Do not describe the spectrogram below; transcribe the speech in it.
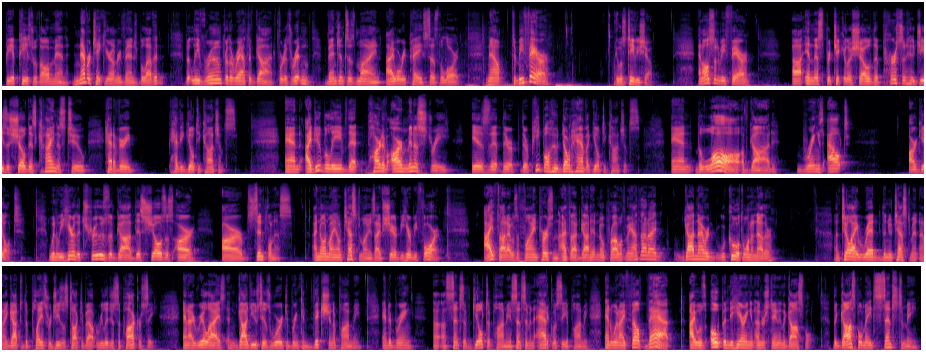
be at peace with all men. Never take your own revenge, beloved, but leave room for the wrath of God. For it is written, Vengeance is mine, I will repay, says the Lord. Now, to be fair, it was a TV show. And also to be fair, uh, in this particular show, the person who Jesus showed this kindness to had a very heavy guilty conscience. And I do believe that part of our ministry is that there, there are people who don't have a guilty conscience. And the law of God brings out our guilt. When we hear the truths of God, this shows us our, our sinfulness. I know in my own testimonies I've shared here before, I thought I was a fine person. I thought God had no problem with me. I thought I, God and I were, were cool with one another until I read the New Testament and I got to the place where Jesus talked about religious hypocrisy. And I realized, and God used His word to bring conviction upon me and to bring a, a sense of guilt upon me, a sense of inadequacy upon me. And when I felt that, I was open to hearing and understanding the gospel. The gospel made sense to me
